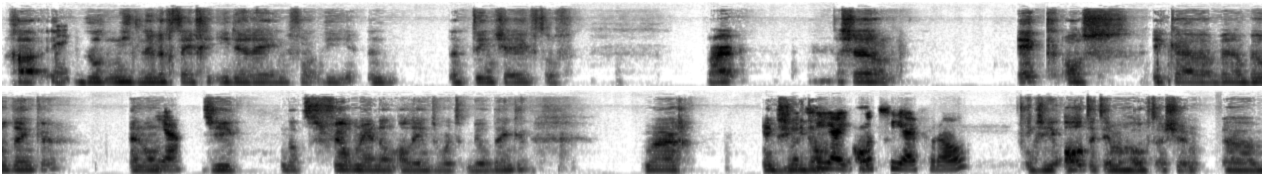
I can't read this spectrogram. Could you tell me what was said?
ga. Nee. Ik bedoel niet lullig tegen iedereen van, die een, een tintje heeft. Of, maar ze. Ik als. Ik eh, ben een beelddenker. En dan Ja. zie ik. Dat is veel meer dan alleen het woord beelddenken. Maar ik zie Wat dan. zie, jij, wat zie jij vooral? ik zie altijd in mijn hoofd, als je, ehm,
